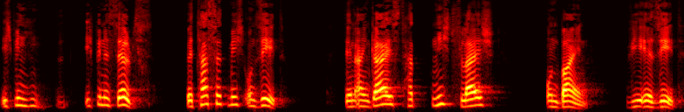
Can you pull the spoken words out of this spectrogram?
ich bin, ich bin es selbst. Betastet mich und seht. Denn ein Geist hat nicht Fleisch und Bein, wie ihr seht,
